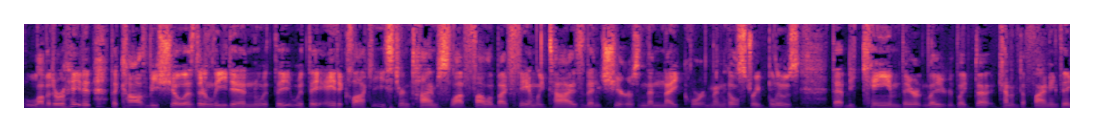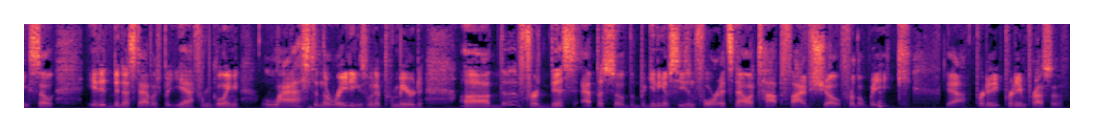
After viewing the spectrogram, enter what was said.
love it or hate it, the Cosby Show as their lead in with the with the eight o'clock Eastern time slot, followed by Family Ties, then Cheers, and then Night Court, and then Hill Street Blues. That became their like, like that kind of defining thing. So it had been established, but yeah, from going last in the ratings when it premiered uh, th- for this episode, the beginning of season four, it's now a top five show for the week. Yeah, pretty pretty impressive.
